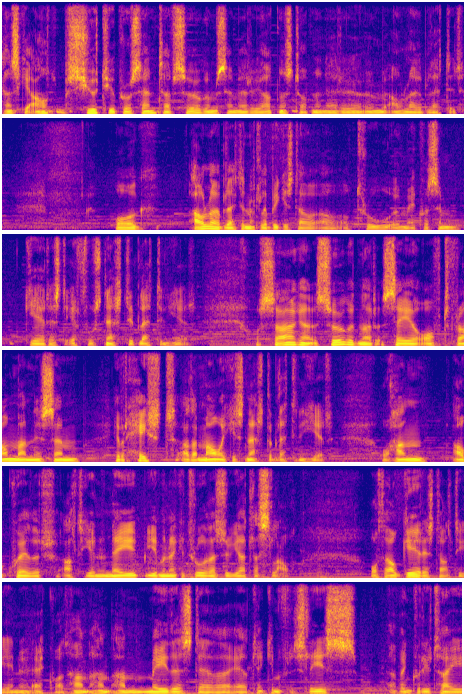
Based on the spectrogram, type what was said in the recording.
kannski á, 70% af sögum sem eru í átnastofnun eru um álagablettir. Og álagablettir náttúrulega byggist á, á, á trú um eitthvað sem gerist ef þú snerti blettin hér. Og saga, sögurnar segja oft frá manni sem hefur heilt að það má ekki snerta blettin hér. Og hann ákveður allt í einu, nei, ég mun ekki trúa þessu, ég ætla að slá. Og þá gerist allt í einu eitthvað, hann, hann, hann meiðist eða, eða kemur fyrir slís af einhverju tægi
